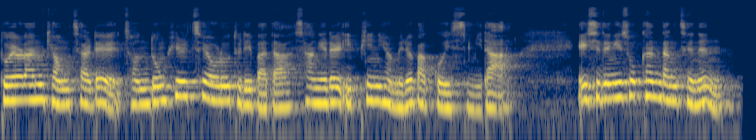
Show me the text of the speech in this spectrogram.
도열한 경찰을 전동 휠체어로 들이받아 상해를 입힌 혐의를 받고 있습니다. A씨 등이 속한 당체는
